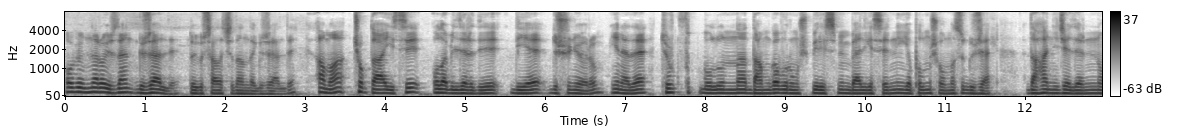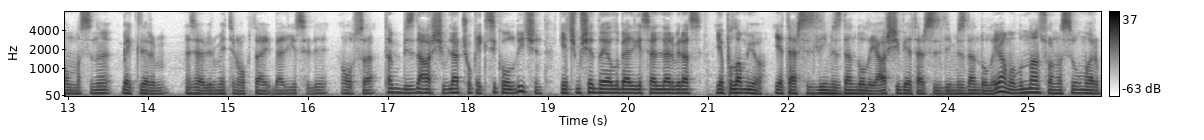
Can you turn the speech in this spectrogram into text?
O bölümler o yüzden güzeldi. Duygusal açıdan da güzeldi. Ama çok daha iyisi olabilirdi diye düşünüyorum. Yine de Türk futboluna damga vurmuş bir ismin belgeselinin yapılmış olması güzel. Daha nicelerinin olmasını beklerim. Mesela bir Metin Oktay belgeseli olsa. Tabi bizde arşivler çok eksik olduğu için geçmişe dayalı belgeseller biraz yapılamıyor yetersizliğimizden dolayı, arşiv yetersizliğimizden dolayı ama bundan sonrası umarım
